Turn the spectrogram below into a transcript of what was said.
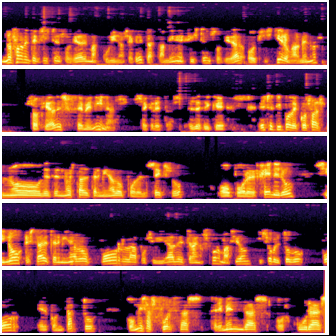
no solamente existen sociedades masculinas secretas, también existen sociedades, o existieron al menos, sociedades femeninas secretas. Es decir, que este tipo de cosas no, no está determinado por el sexo o por el género, sino está determinado por la posibilidad de transformación y sobre todo por el contacto con esas fuerzas tremendas, oscuras,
